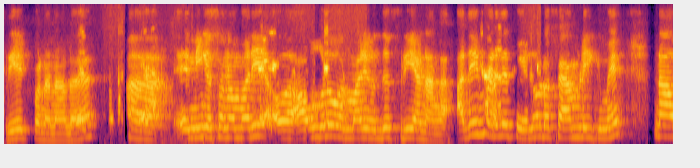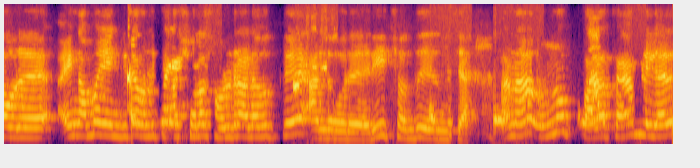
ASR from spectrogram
கிரியேட் பண்ணனால நீங்க சொன்ன மாதிரி அவங்களும் ஒரு மாதிரி வந்து ஃப்ரீயானாங்க அதே மாதிரி தான் இப்ப என்னோட ஃபேமிலிக்குமே நான் ஒரு எங்க அம்மா என்கிட்ட வந்து கேஷுவலா சொல்ற அளவுக்கு அந்த ஒரு ரீச் வந்து இருந்துச்சு. ஆனா இன்னும் பல ஃபேமிலிகள்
